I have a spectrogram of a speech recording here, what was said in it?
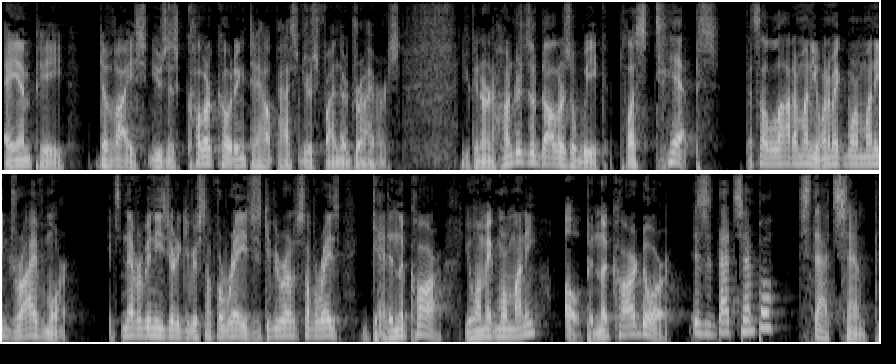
AMP device uses color coding to help passengers find their drivers. You can earn hundreds of dollars a week plus tips. That's a lot of money. You want to make more money? Drive more. It's never been easier to give yourself a raise. Just give yourself a raise. Get in the car. You want to make more money? Open the car door. Is it that simple? It's that simp.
